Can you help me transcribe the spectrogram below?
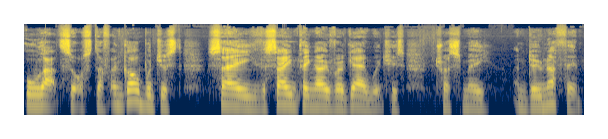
All that sort of stuff. And God would just say the same thing over again which is trust me and do nothing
